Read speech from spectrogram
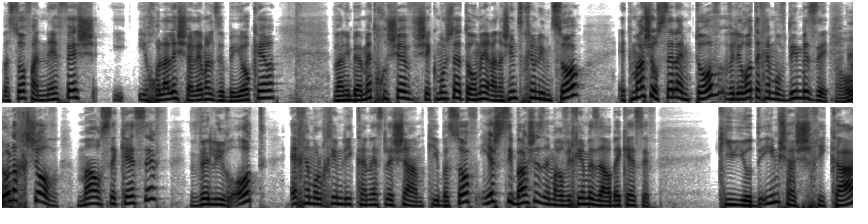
בסוף הנפש יכולה לשלם על זה ביוקר, ואני באמת חושב שכמו שאתה אומר, אנשים צריכים למצוא את מה שעושה להם טוב ולראות איך הם עובדים בזה. ברור. לא לחשוב מה עושה כסף ולראות איך הם הולכים להיכנס לשם. כי בסוף, יש סיבה שזה מרוויחים בזה הרבה כסף. כי יודעים שהשחיקה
